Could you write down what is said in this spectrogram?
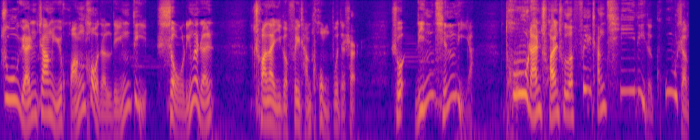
朱元璋与皇后的陵地守陵的人，传来一个非常恐怖的事儿。说陵寝里啊，突然传出了非常凄厉的哭声，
